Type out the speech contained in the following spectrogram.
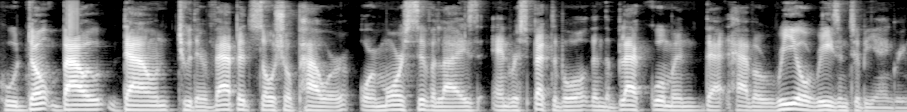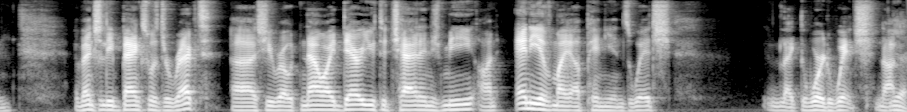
who don't bow down to their vapid social power or more civilized and respectable than the black woman that have a real reason to be angry. Eventually, Banks was direct. Uh, she wrote, Now I dare you to challenge me on any of my opinions, which, like the word which, not yeah.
